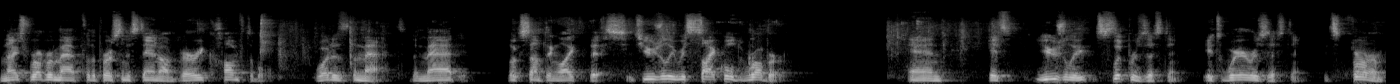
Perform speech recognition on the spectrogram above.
Nice rubber mat for the person to stand on, very comfortable. What is the mat? The mat looks something like this. It's usually recycled rubber, and it's usually slip resistant. It's wear resistant. It's firm,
